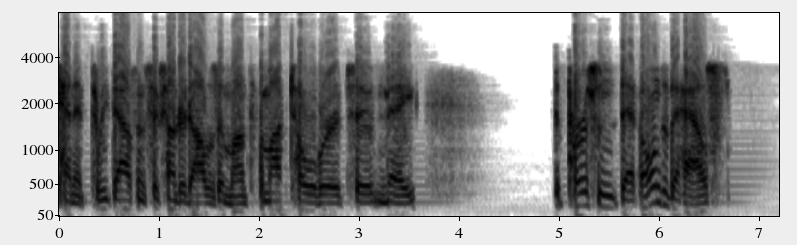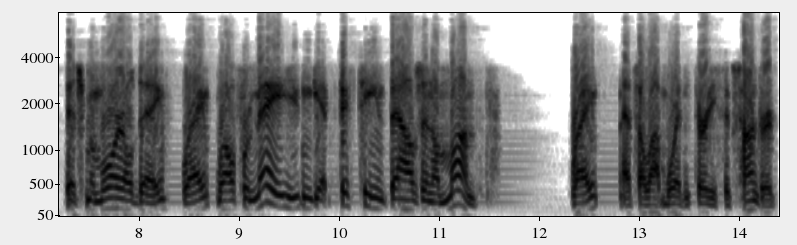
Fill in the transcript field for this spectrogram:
tenant three thousand six hundred dollars a month from October to May the person that owns the house, it's Memorial Day, right? Well, for May, you can get fifteen thousand a month, right? That's a lot more than thirty six hundred.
